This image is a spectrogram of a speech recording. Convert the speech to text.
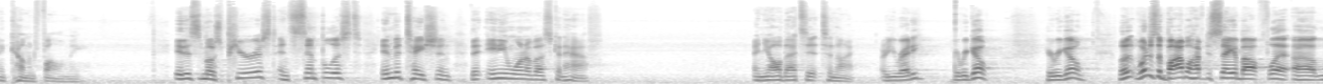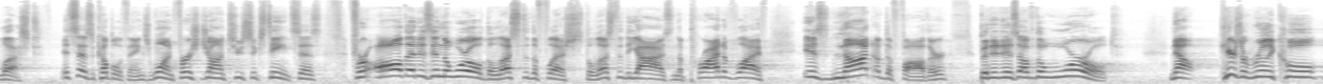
and come and follow me. It is the most purest and simplest invitation that any one of us can have. And y'all, that's it tonight. Are you ready? Here we go. Here we go. What does the Bible have to say about uh, lust? It says a couple of things. One, 1 John 2:16 says, "For all that is in the world, the lust of the flesh, the lust of the eyes, and the pride of life is not of the Father, but it is of the world." Now, here's a really cool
